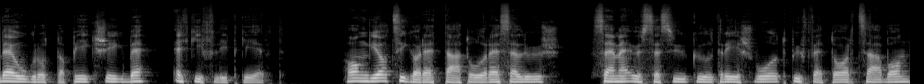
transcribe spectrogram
Beugrott a pékségbe, egy kiflit kért. Hangja cigarettától reszelős, szeme összeszűkült rés volt püffet arcában,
